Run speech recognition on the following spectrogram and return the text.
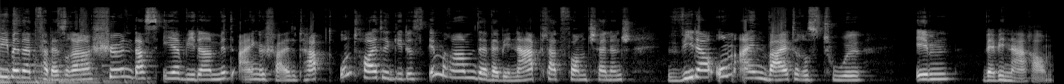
Liebe Webverbesserer, schön, dass ihr wieder mit eingeschaltet habt und heute geht es im Rahmen der Webinar-Plattform Challenge wieder um ein weiteres Tool im Webinarraum.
